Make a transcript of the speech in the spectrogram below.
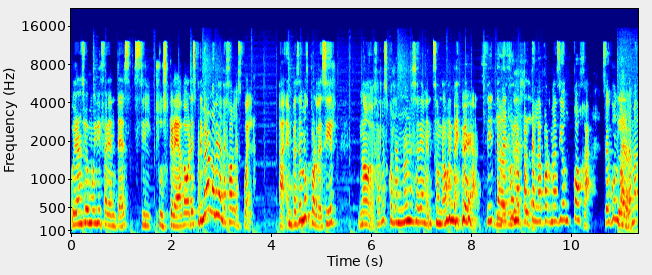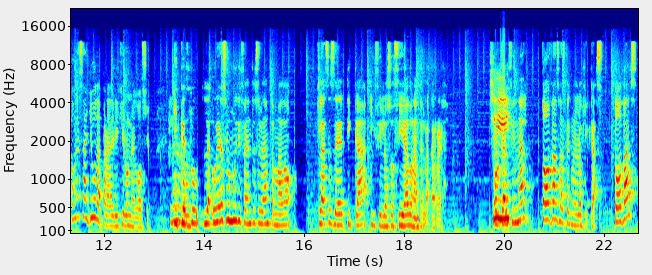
hubieran sido muy diferentes si sus creadores, primero no hubieran dejado la escuela. empecemos por decir, no, dejar la escuela no necesariamente es una buena idea. Sí te deja una parte de la formación coja. Segundo, la madurez ayuda para dirigir un negocio. Y que hubiera sido muy diferente si hubieran tomado clases de ética y filosofía durante la carrera. Porque al final, todas las tecnológicas, todas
